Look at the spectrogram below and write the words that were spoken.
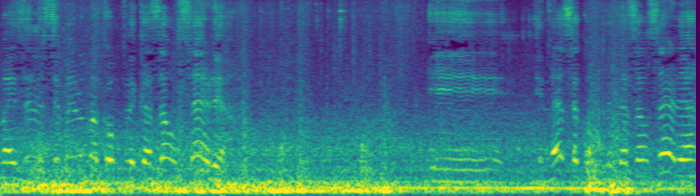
Mas eles tiveram uma complicação séria. E, e nessa complicação séria,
